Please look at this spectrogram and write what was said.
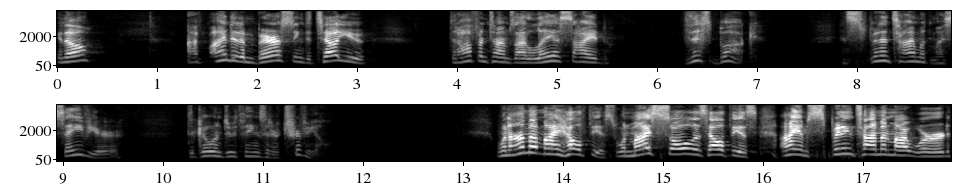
you know. I find it embarrassing to tell you that oftentimes I lay aside this book and spending time with my Savior to go and do things that are trivial. When I'm at my healthiest, when my soul is healthiest, I am spending time in my Word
